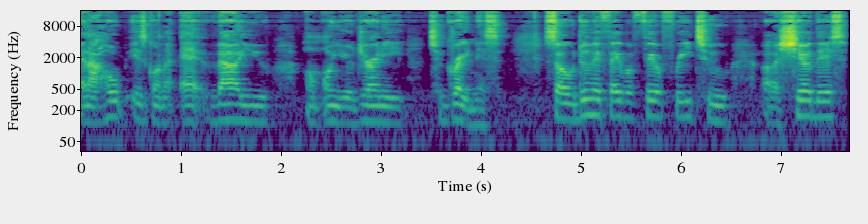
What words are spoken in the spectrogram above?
And I hope it's going to add value um, on your journey to greatness. So do me a favor, feel free to uh, share this,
